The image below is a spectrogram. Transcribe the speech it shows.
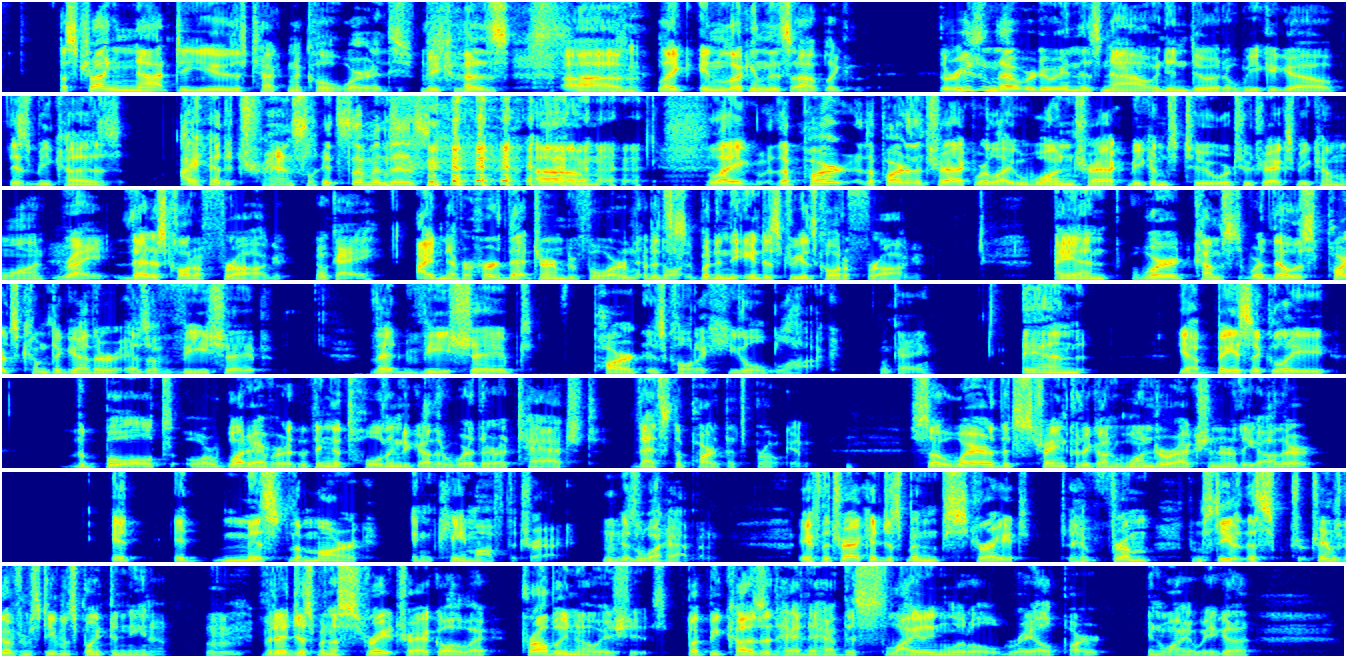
I was trying not to use technical words because, uh, like, in looking this up, like, the reason that we're doing this now and didn't do it a week ago is because I had to translate some of this. um, like the part, the part of the track where like one track becomes two or two tracks become one. Right. That is called a frog. Okay. I'd never heard that term before, but it's but in the industry it's called a frog and where it comes where those parts come together as a V shape, that V shaped part is called a heel block. Okay. And yeah, basically the bolt or whatever, the thing that's holding together where they're attached, that's the part that's broken. So where the train could have gone one direction or the other, it it missed the mark and came off the track. Mm-hmm. Is what happened. If the track had just been straight from from Steve, this train was going from Stevens Point to Neenah. Mm-hmm. If it had just been a straight track all the way, probably no issues. But because it had to have this sliding little rail part in Weyauwega,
